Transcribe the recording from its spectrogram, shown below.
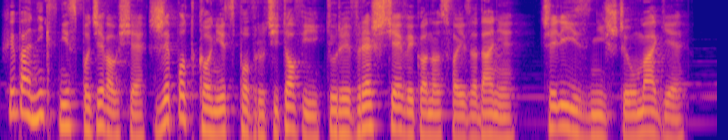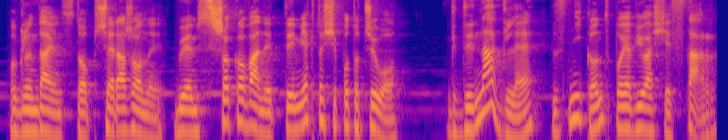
Chyba nikt nie spodziewał się, że pod koniec powróci Tofi, który wreszcie wykonał swoje zadanie, czyli zniszczył magię. Oglądając to przerażony, byłem zszokowany tym, jak to się potoczyło. Gdy nagle znikąd pojawiła się Star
